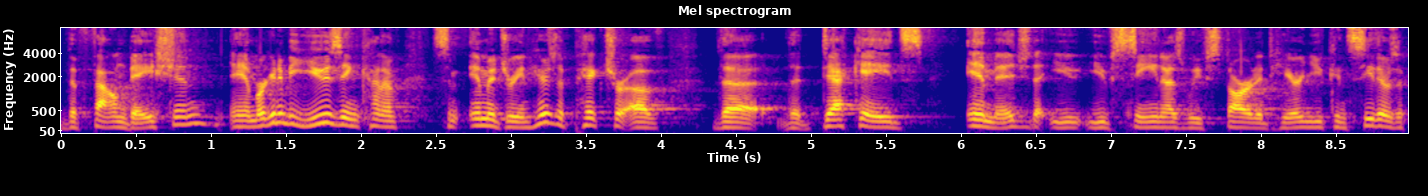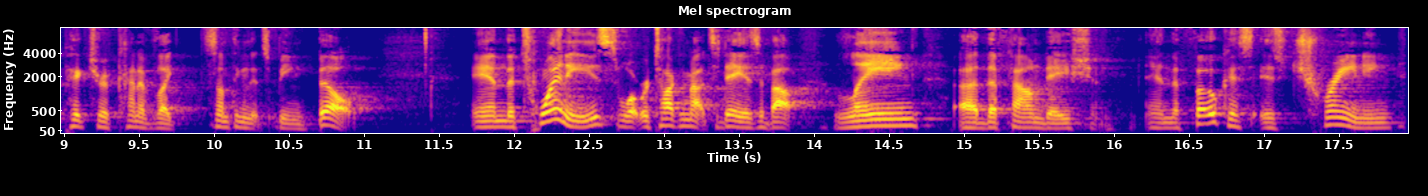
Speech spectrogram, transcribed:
the foundation, and we're going to be using kind of some imagery. And here's a picture of the, the decades image that you, you've seen as we've started here. And you can see there's a picture of kind of like something that's being built. And the 20s, what we're talking about today, is about laying uh, the foundation. And the focus is training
